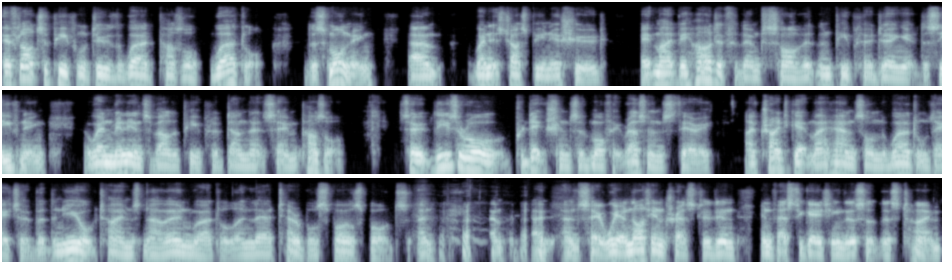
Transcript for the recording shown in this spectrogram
If lots of people do the word puzzle Wordle this morning, um, when it's just been issued, it might be harder for them to solve it than people who are doing it this evening when millions of other people have done that same puzzle. So these are all predictions of morphic resonance theory. I've tried to get my hands on the Wordle data, but the New York Times now own Wordle, and they're terrible spoilsports, and, and, and and say we are not interested in investigating this at this time.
